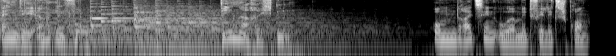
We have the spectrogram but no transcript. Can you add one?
NDR Info Die Nachrichten um 13 Uhr mit Felix Sprung.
